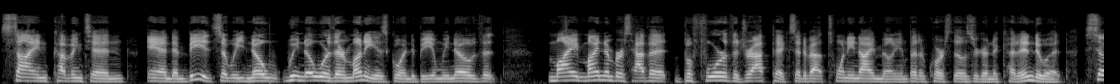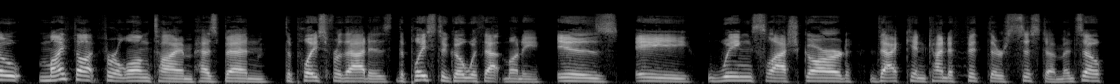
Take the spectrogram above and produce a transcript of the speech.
signed Covington and Embiid, so we know we know where their money is going to be, and we know that my my numbers have it before the draft picks at about 29 million, but of course those are going to cut into it. So my thought for a long time has been the place for that is the place to go with that money is a wing slash guard that can kind of fit their system. And so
